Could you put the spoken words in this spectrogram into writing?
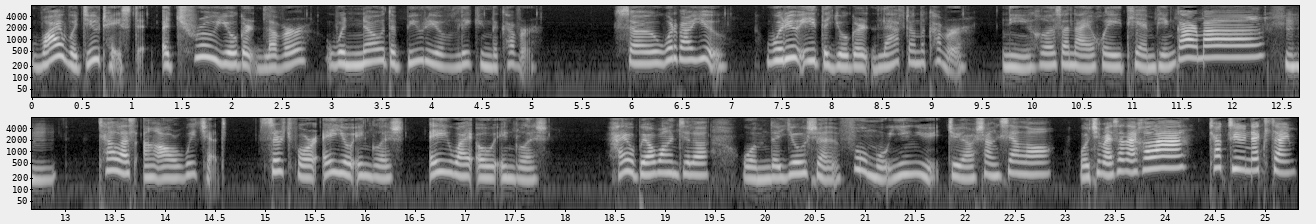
why would you taste it? A true yogurt lover would know the beauty of licking the cover. So, what about you? Would you eat the yogurt left on the cover? 你喝酸奶会舔瓶盖吗哼哼？Tell us on our WeChat. Search for AU English, AYO English. 还有，不要忘记了，我们的优选父母英语就要上线喽！我去买酸奶喝啦！Talk to you next time.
